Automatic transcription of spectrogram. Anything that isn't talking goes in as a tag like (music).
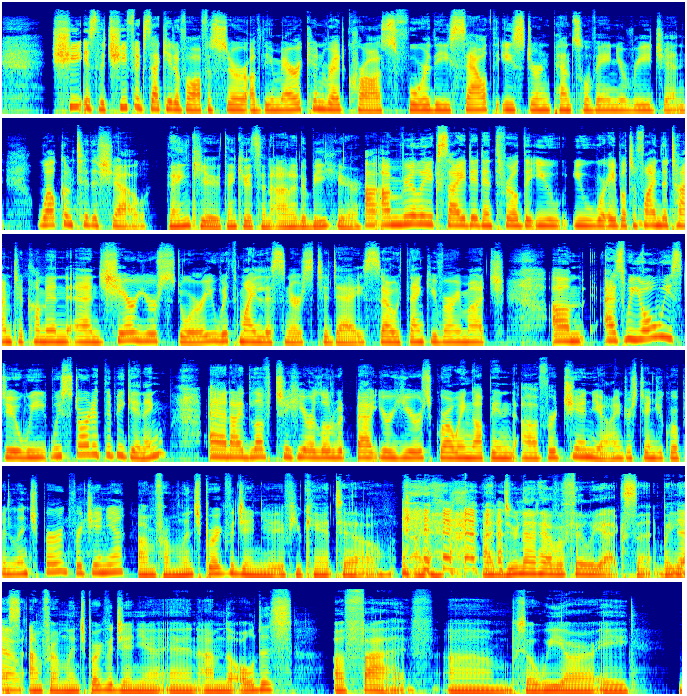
she is the Chief Executive Officer of the American Red Cross for the Southeastern Pennsylvania region. Welcome to the show. Thank you. Thank you. It's an honor to be here. I- am really excited and thrilled that you you were able to find the time to come in and share your story with my listeners today. So thank you very much. Um, as we always do, we we start at the beginning, and I'd love to hear a little bit about your years growing up in uh, Virginia. I understand you grew up in Lynchburg, Virginia. I'm from Lynchburg, Virginia. If you can't tell, I, I do not have a Philly accent, but (laughs) no. yes, I'm from Lynchburg, Virginia, and I'm the oldest of five. Um, so we are a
